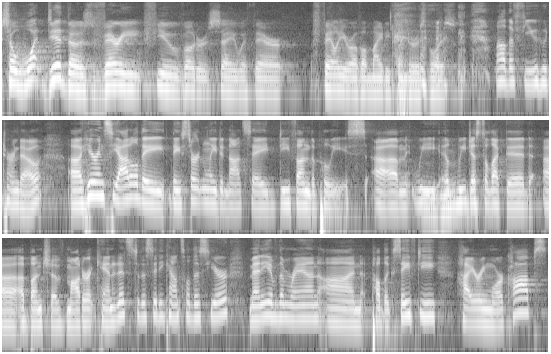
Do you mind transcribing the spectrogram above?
So, what did those very few voters say with their failure of a mighty thunderous voice? well, the few who turned out. Uh, here in Seattle, they, they certainly did not say defund the police. Um, we, mm-hmm. we just elected uh, a bunch of moderate candidates to the city council this year. Many of them ran on public safety, hiring more cops,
